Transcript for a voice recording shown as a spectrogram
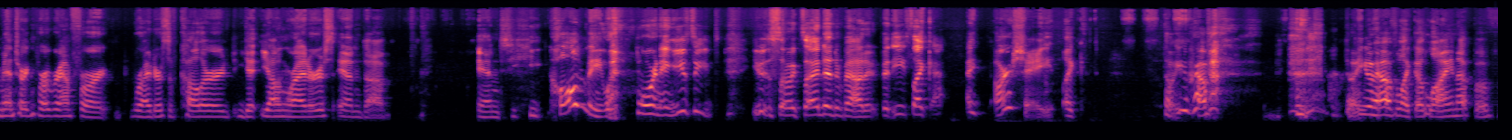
mentoring program for writers of color, young writers, and uh, and he called me one morning. He's, he, he was so excited about it, but he's like, I, Arshay, like, don't you have don't you have like a lineup of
